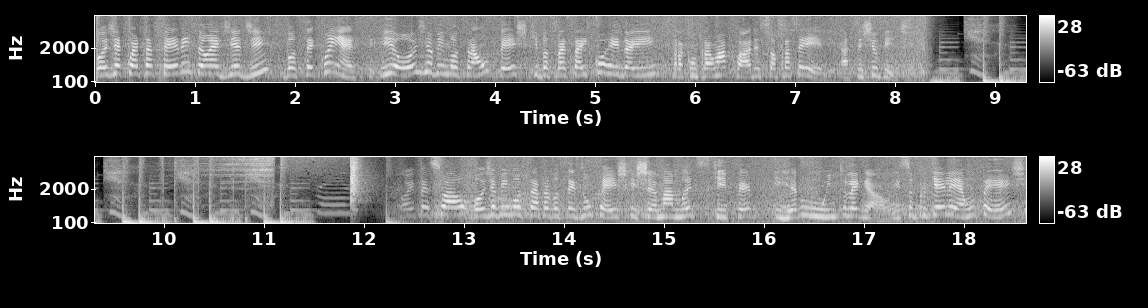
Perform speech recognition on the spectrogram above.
Hoje é quarta-feira, então é dia de Você Conhece. E hoje eu vim mostrar um peixe que você vai sair correndo aí para comprar um aquário só para ter ele. Assiste o vídeo. Oi pessoal, hoje eu vim mostrar para vocês um peixe que chama Mud Skipper e é muito legal. Isso porque ele é um peixe,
